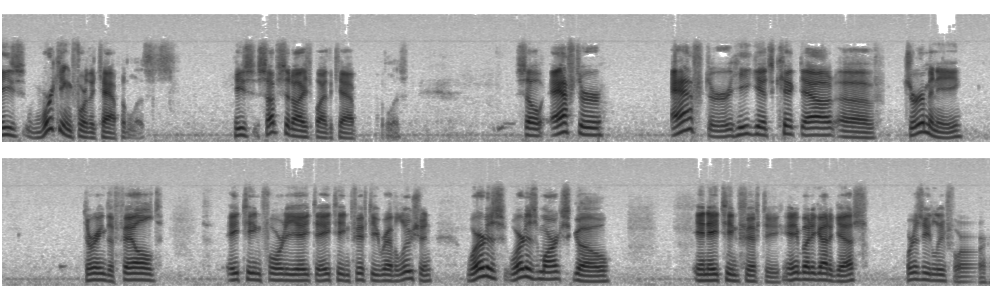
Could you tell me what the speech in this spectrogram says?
He's working for the capitalists. He's subsidized by the capitalists. So after after he gets kicked out of Germany during the failed 1848 to 1850 revolution. Where does where does Marx go in 1850? Anybody got a guess? Where does he leave for?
